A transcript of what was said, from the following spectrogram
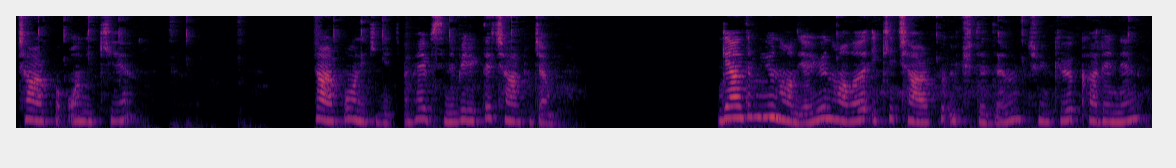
Çarpı 12. Çarpı 12 diyeceğim. Hepsini birlikte çarpacağım. Geldim yün halıya. Yün halı 2 çarpı 3 dedim. Çünkü karenin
